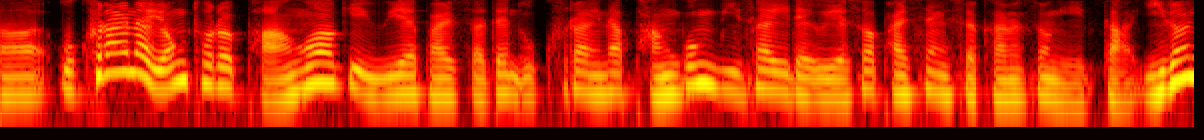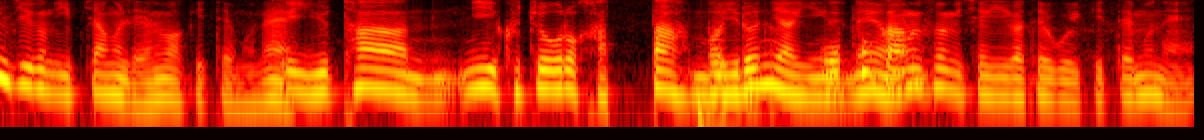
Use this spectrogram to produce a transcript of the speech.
어, 우크라이나 영토를 방어하기 위해 발사된 우크라이나 방공 미사일에 의해서 발생했을 가능성이 있다. 이런 지금 입장을 내놓았기 때문에 이 유탄이 그쪽으로 갔다. 뭐 이런 오폭 이야기네요. 가능성이 제기가 되고 있기 때문에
